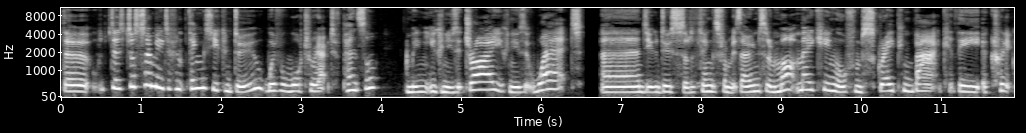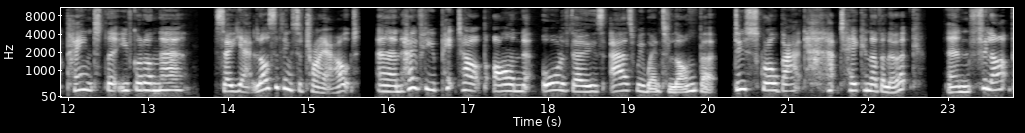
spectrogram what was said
the, there's just so many different things you can do with a water reactive pencil. I mean, you can use it dry, you can use it wet, and you can do sort of things from its own sort of mark making or from scraping back the acrylic paint that you've got on there. So yeah, lots of things to try out. And hopefully you picked up on all of those as we went along, but do scroll back, take another look and fill up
